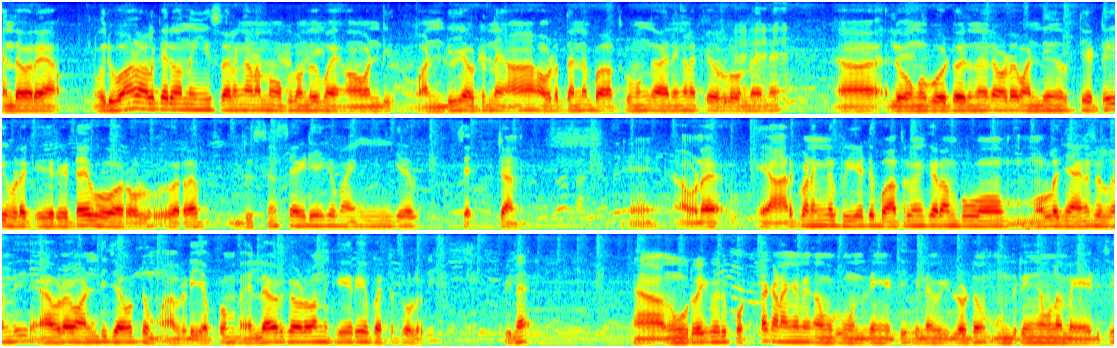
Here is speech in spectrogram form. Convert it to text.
എന്താ പറയുക ഒരുപാട് ആൾക്കാർ വന്ന് ഈ സ്ഥലം കാണാൻ നോക്കുന്നുണ്ട് വണ്ടി വണ്ടി തന്നെ ആ അവിടെ തന്നെ ബാത്റൂമും കാര്യങ്ങളൊക്കെ ഉള്ളതുകൊണ്ട് തന്നെ ലോങ് പോയിട്ട് വരുന്നവർ അവിടെ വണ്ടി നിർത്തിയിട്ട് ഇവിടെ കയറിയിട്ടേ പോകാറുള്ളൂ ഇവരുടെ ബിസിനസ് ഐഡിയ ഒക്കെ ഭയങ്കര സെറ്റാണ് അവിടെ ആർക്ക് വേണമെങ്കിലും ഫ്രീ ആയിട്ട് ബാത്റൂമിൽ കയറാൻ പോകുള്ള ചാൻസ് ഉള്ളതുകൊണ്ട് അവിടെ വണ്ടി ചവിട്ടും ആൾറെഡി അപ്പം എല്ലാവർക്കും അവിടെ വന്ന് കയറിയേ പറ്റത്തുള്ളൂ. പിന്നെ നൂറ് രൂപയ്ക്ക് ഒരു പൊട്ട കണക്കിന് നമുക്ക് മുന്തിരിങ്ങ കിട്ടി. പിന്നെ വീട്ടിലോട്ട് മുന്തിരിങ്ങ നമ്മൾ മേടിച്ച്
